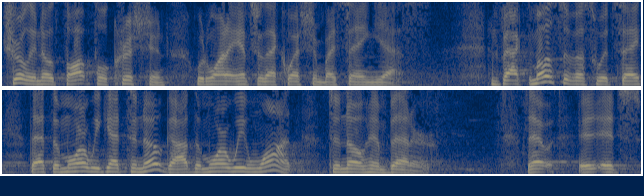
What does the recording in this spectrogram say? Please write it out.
Surely no thoughtful Christian would want to answer that question by saying yes. In fact, most of us would say that the more we get to know God, the more we want to know Him better. That it's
